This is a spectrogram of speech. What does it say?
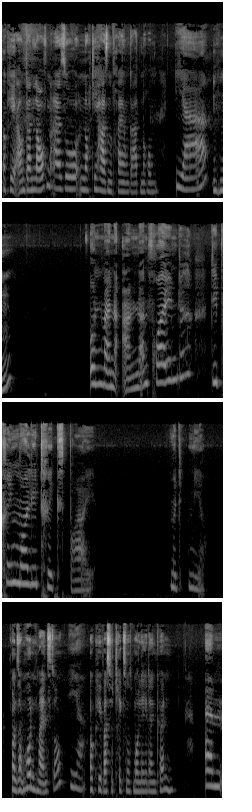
Okay, und dann laufen also noch die Hasen frei im Garten rum. Ja. Und meine anderen Freunde, die bringen Molly Tricks bei. Mit mir. Unserem Hund meinst du? Ja. Okay, was für Tricks muss Molly denn können? Ähm,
